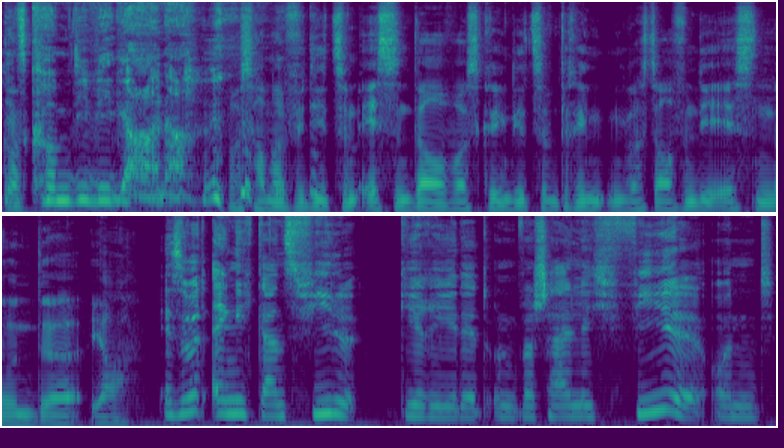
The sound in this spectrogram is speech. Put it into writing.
jetzt kommen die Veganer. was haben wir für die zum Essen da? Was kriegen die zum Trinken? Was dürfen die essen? Und äh, ja. Es wird eigentlich ganz viel geredet und wahrscheinlich viel und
